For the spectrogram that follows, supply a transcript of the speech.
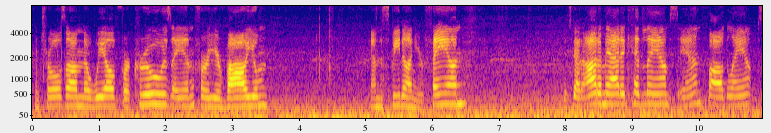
controls on the wheel for cruise and for your volume and the speed on your fan. It's got automatic headlamps and fog lamps.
